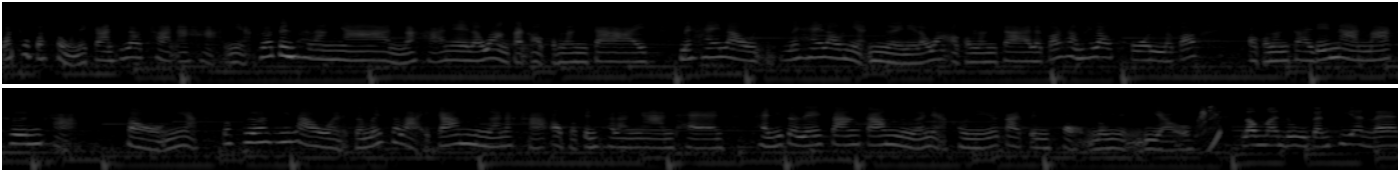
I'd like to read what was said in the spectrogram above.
วัตถุประสงค์ในการที่เราทานอาหารเนี่ยเพื่อเป็นพลังงานนะคะ ในระหว่างการออกกำลังกาย ไม่ให้เราไม่ให้เราเนี่ยเหนื่อยในระหว่างออกกำลังกาย แล้วก็ทำให้เราทน แล้วก็ออกกำลังกายได้นานมากขึ้นค่ะสองเนี่ยก็เพื่อที่เราจะไม่สลายกล้ามเนื้อนะคะ ออกมาเป็นพลังงานแทน แทนที่จะได้สร้างกล้ามเนื้อเนี่ยคราวนี้ก็กลายเป็นผอมลงอย่างเดียว เรามาดูกันที่อันแรก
